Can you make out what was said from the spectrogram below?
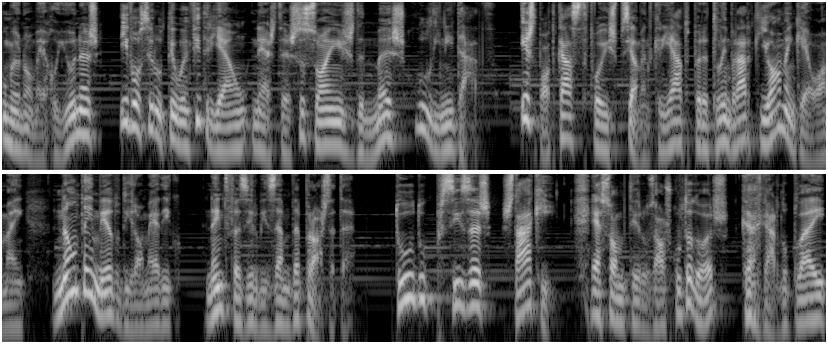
O meu nome é Rui Unas e vou ser o teu anfitrião nestas sessões de masculinidade. Este podcast foi especialmente criado para te lembrar que homem que é homem não tem medo de ir ao médico nem de fazer o exame da próstata. Tudo o que precisas está aqui. É só meter os auscultadores, carregar no play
